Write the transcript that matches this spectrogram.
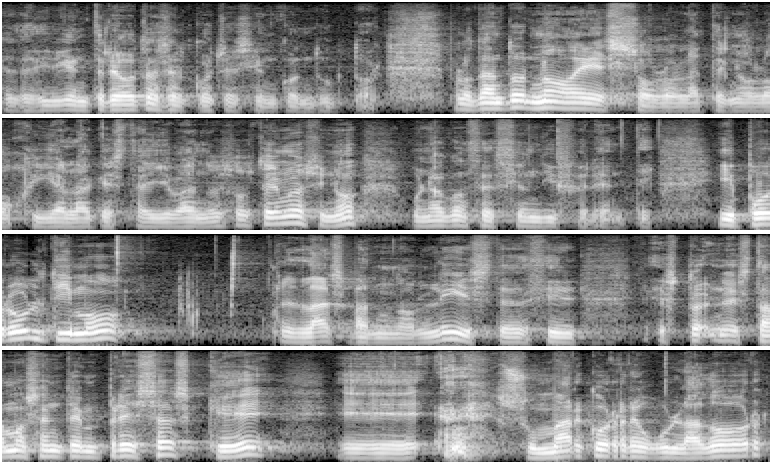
es decir, entre otras el coche sin conductor. Por lo tanto, no es solo la tecnología la que está llevando esos temas, sino una concepción diferente. Y por último, last but not least, es decir, estamos entre empresas que eh, su marco regulador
